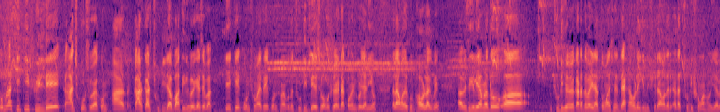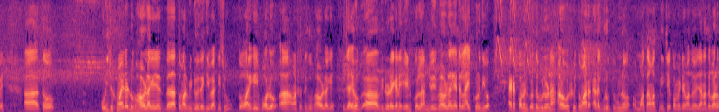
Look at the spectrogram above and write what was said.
তোমরা কি কি ফিল্ডে কাজ করছ এখন? আর কার কার ছুটিটা বাতিল হয়ে গেছে বা কে কে কোন সময় থেকে কোন সময় পর্যন্ত ছুটি পেয়েছ, অবশ্যই একটা কমেন্ট করে জানিও। তাহলে আমাদের খুব ভালো লাগবে। বেসিক্যালি আমরা তো ছুটি হিসেবে কাটাতে পারি না। তোমার সাথে দেখা হলেই কিন্তু সেটা আমাদের একটা ছুটি সমান হয়ে যাবে। তো ওই সময়টা একটু ভালো লাগে যে, দাদা, তোমার ভিডিও দেখি বা কিছু। তো অনেকেই বলো আমার সাথে খুব ভালো লাগে। তো যাই হোক ভিডিওটা এখানে এন্ড করলাম। যদি ভালো লাগে, একটা লাইক করে দিও। একটা কমেন্ট করতে ভুলো না। আর অবশ্যই তোমার একটা গুরুত্বপূর্ণ মতামত নিচে কমেন্টের মাধ্যমে জানাতে পারো।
